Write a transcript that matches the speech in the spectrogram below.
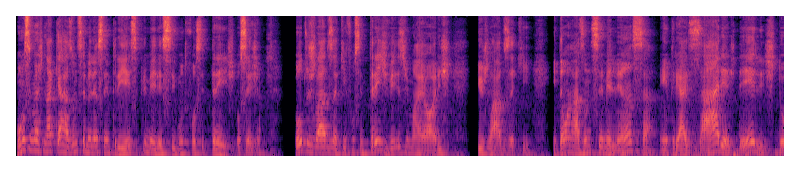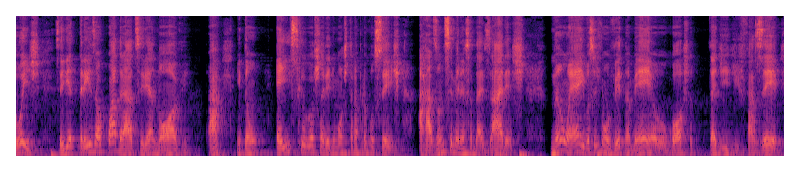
Vamos imaginar que a razão de semelhança entre esse primeiro e esse segundo fosse 3, ou seja, todos os lados aqui fossem três vezes maiores que os lados aqui. Então, a razão de semelhança entre as áreas deles, 2, seria 3 ao quadrado, seria 9. Tá? Então, é isso que eu gostaria de mostrar para vocês. A razão de semelhança das áreas não é, e vocês vão ver também, eu gosto até de, de fazer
